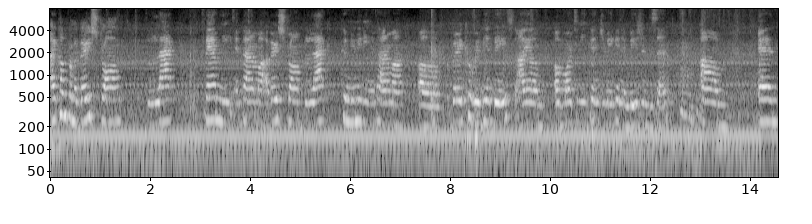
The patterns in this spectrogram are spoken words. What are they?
I come from a very strong black family in Panama, a very strong black community in Panama, uh, very Caribbean based. I am of Martinican, Jamaican, and Bajan descent. Um, and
